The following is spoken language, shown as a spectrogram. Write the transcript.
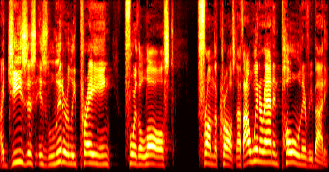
Right? Jesus is literally praying for the lost from the cross. Now, if I went around and polled everybody,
